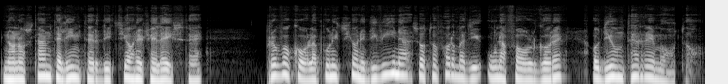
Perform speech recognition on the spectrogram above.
nonostante l'interdizione celeste, provocò la punizione divina sotto forma di una folgore o di un terremoto.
